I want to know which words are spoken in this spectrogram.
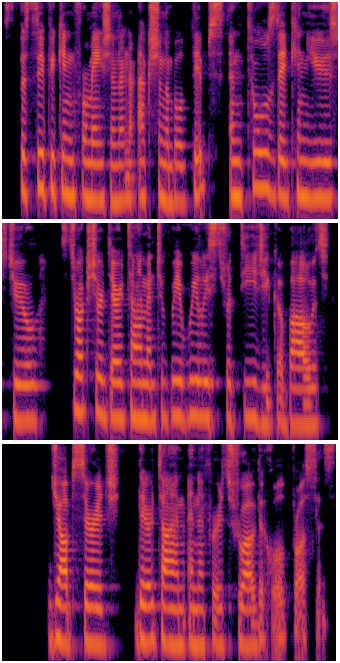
specific information and actionable tips and tools they can use to structure their time and to be really strategic about job search, their time and efforts throughout the whole process.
